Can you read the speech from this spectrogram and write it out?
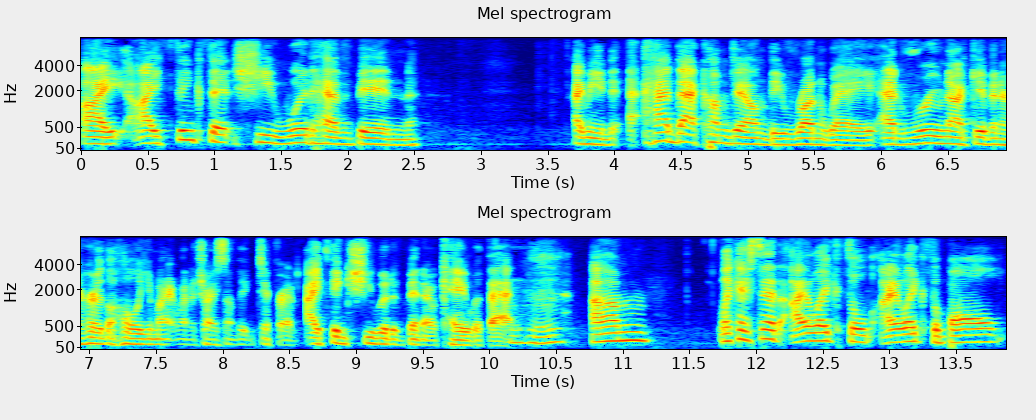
I I think that she would have been. I mean, had that come down the runway and Rue not given her the whole, you might want to try something different. I think she would have been okay with that. Um, like I said, I like the I like the ball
